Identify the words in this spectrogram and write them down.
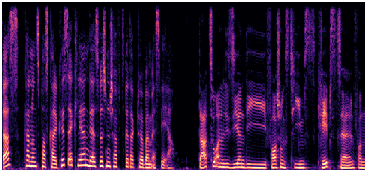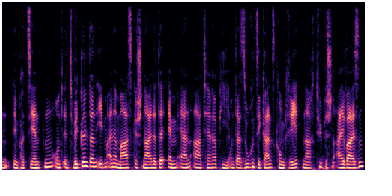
das kann uns Pascal Kiss erklären, der ist Wissenschaftsredakteur beim SWR. Dazu analysieren die Forschungsteams Krebszellen von den Patienten und entwickeln dann eben eine maßgeschneiderte mRNA-Therapie. Und da suchen sie ganz konkret nach typischen Eiweißen,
